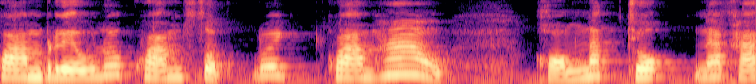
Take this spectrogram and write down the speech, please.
ความเร็วด้วยความสดด้วยความห้าวของนักชกนะคะ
